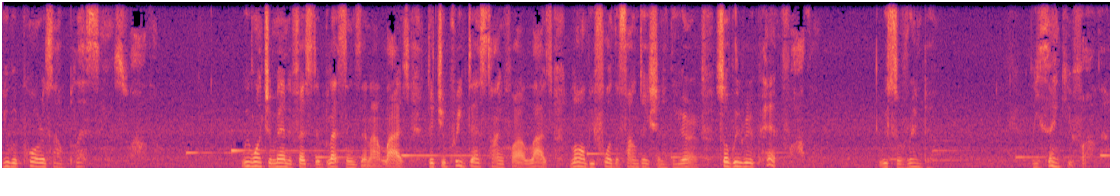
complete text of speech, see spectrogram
you would pour us out blessings. We want your manifested blessings in our lives that you predestined for our lives long before the foundation of the earth. So we repent, Father. We surrender. We thank you, Father,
